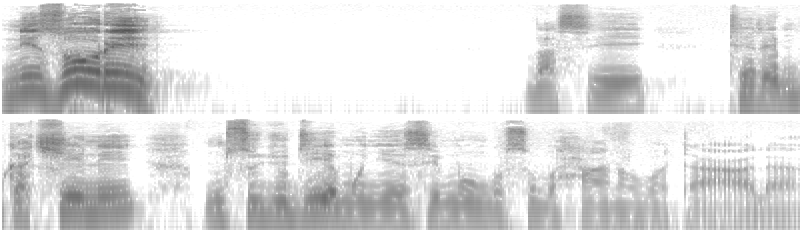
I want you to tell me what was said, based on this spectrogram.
ni zuri basi teremka chini msujudie mwenyezi mungu subhanahu wataala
